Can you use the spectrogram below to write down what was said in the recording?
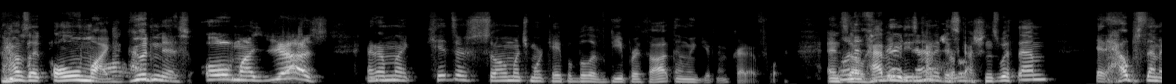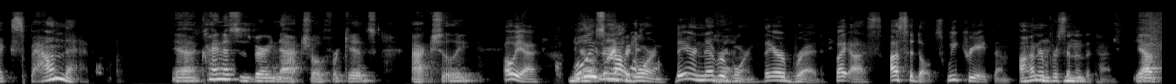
And I was like, Oh my goodness. Oh my yes. And I'm like, kids are so much more capable of deeper thought than we give them credit for. And well, so having these natural. kind of discussions with them, it helps them expound that. Yeah, kindness is very natural for kids actually. Oh yeah. Bullies are not born. They are never yeah. born. They are bred by us, us adults. We create them 100% mm-hmm. of the time. Yeah.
